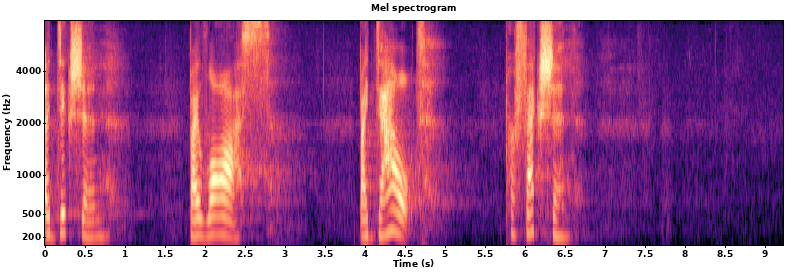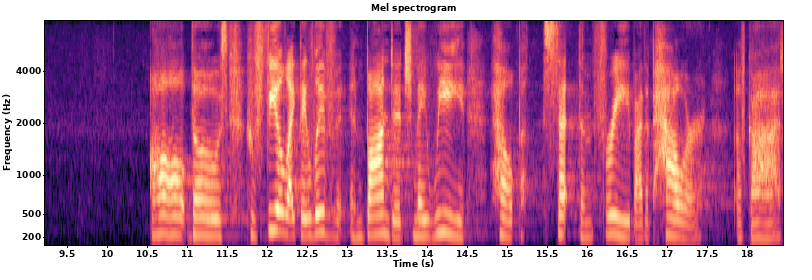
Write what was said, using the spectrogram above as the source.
addiction, by loss, by doubt, perfection all those who feel like they live in bondage, may we help set them free by the power of God.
